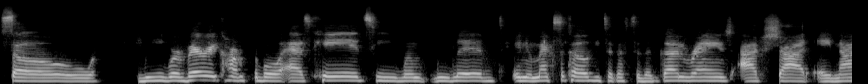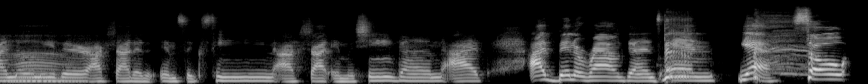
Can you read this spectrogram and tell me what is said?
So we were very comfortable as kids. He when we lived in New Mexico, he took us to the gun range. I've shot a nine millimeter, ah. I've shot an M16, I've shot a machine gun. I've I've been around guns and yeah. So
